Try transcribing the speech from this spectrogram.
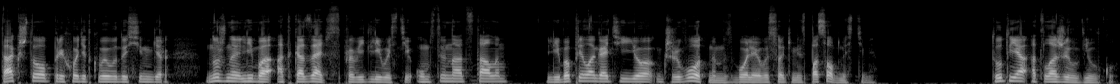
Так что, приходит к выводу Сингер, нужно либо отказать в справедливости умственно отсталым, либо прилагать её к животным с более высокими способностями. Тут я отложил вилку.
